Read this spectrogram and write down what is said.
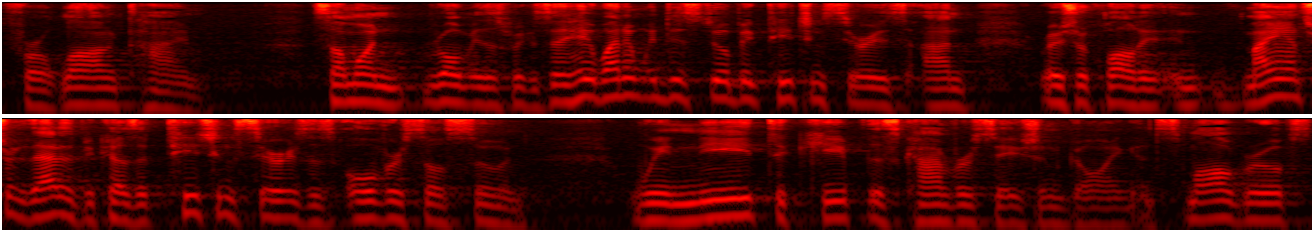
for a long time. Someone wrote me this week and said, hey, why don't we just do a big teaching series on racial equality? And my answer to that is because a teaching series is over so soon. We need to keep this conversation going in small groups,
